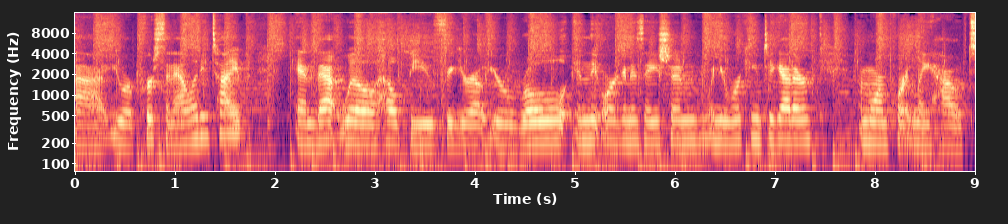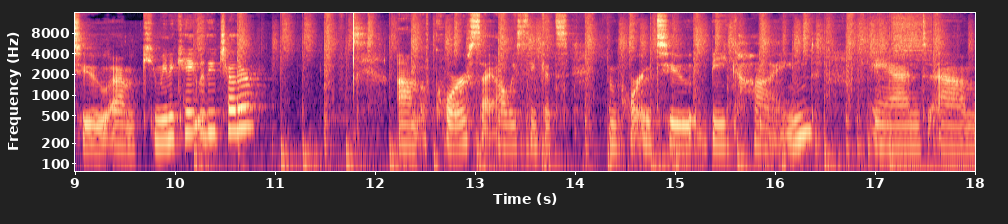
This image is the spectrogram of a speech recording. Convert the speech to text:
uh, your personality type, and that will help you figure out your role in the organization when you're working together, and more importantly, how to um, communicate with each other. Um, of course, I always think it's important to be kind and um,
